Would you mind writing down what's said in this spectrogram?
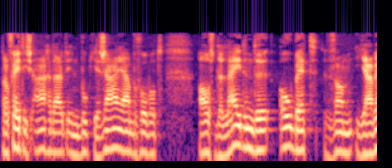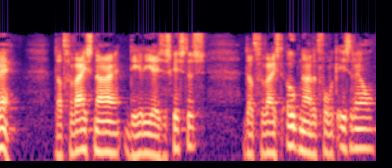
profetisch aangeduid in het boek Jezaja bijvoorbeeld als de leidende obed van Yahweh. Dat verwijst naar de Heer Jezus Christus. Dat verwijst ook naar het volk Israël.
